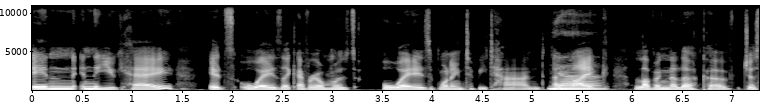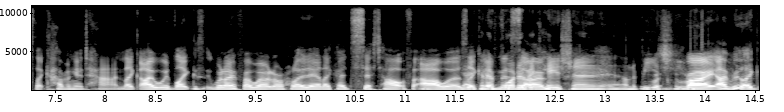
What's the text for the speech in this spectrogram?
in in the UK it's always like everyone was always wanting to be tanned and like loving the look of just like having a tan like I would like when I, if I went on holiday like I'd sit out for hours yeah, like in afford a sun. vacation on the R- beach right I'd be like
